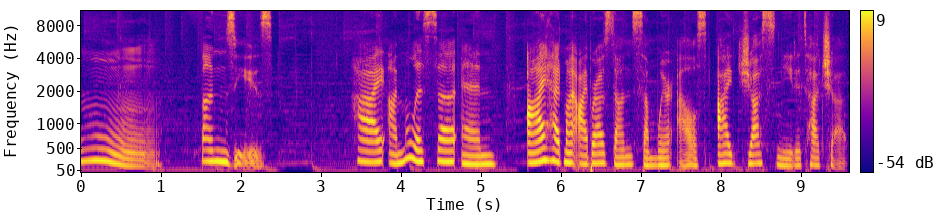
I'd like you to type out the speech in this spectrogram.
Mmm, funsies. Hi, I'm Melissa, and I had my eyebrows done somewhere else. I just need a touch up.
